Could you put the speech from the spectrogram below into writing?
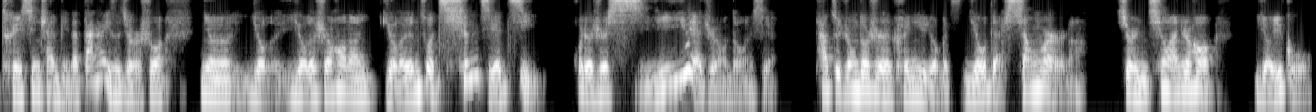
推新产品？那大概意思就是说，你有有有的时候呢，有的人做清洁剂或者是洗衣液这种东西，它最终都是可以有个有点香味儿的，就是你清完之后有一股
